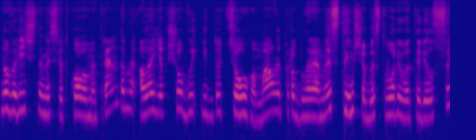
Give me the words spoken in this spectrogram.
новорічними святковими трендами. Але якщо ви і до цього мали проблеми з тим, щоб створювати рілси,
